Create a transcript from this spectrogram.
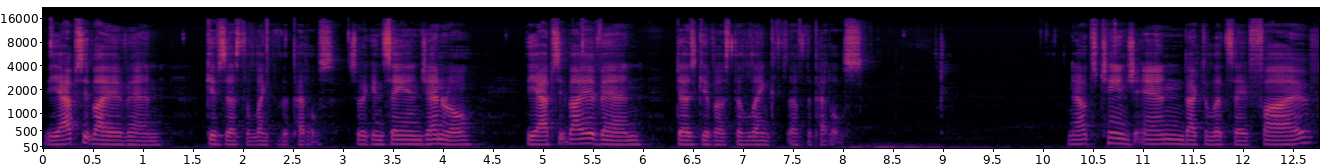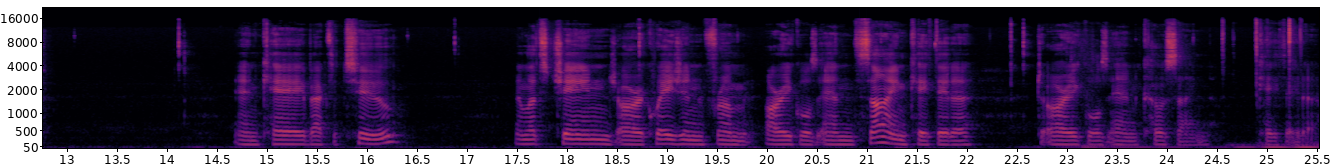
the absolute value of n gives us the length of the petals. So we can say in general, the absolute value of n does give us the length of the petals. Now let's change n back to let's say 5 and k back to 2 and let's change our equation from r equals n sine k theta to r equals n cosine k theta.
